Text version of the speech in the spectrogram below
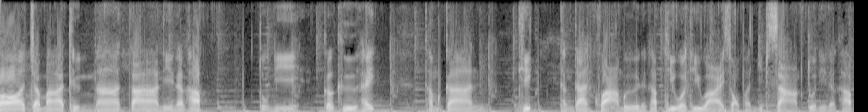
ก็จะมาถึงหน้าตานี้นะครับ ตรงนี้ก็คือให้ทำการ ทางด้านขวามือนะครับ TOTY 2023 ตัวนี้นะครับ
